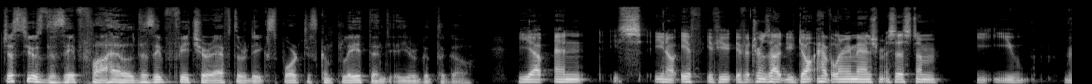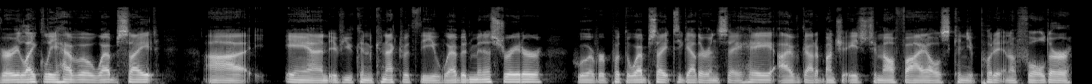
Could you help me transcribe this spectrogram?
just use the zip file, the zip feature after the export is complete, and you're good to go. Yep, and you know, if if you if it turns out you don't have a learning management system, you very likely have a website, uh, and if you can connect with the web administrator, whoever put the website together, and say, "Hey, I've got a bunch of HTML files. Can you put it in a folder?"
